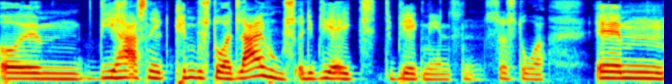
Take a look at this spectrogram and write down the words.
og øhm, de har sådan et kæmpestort legehus, og de bliver ikke, de bliver ikke mere end sådan, så store. Øhm,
